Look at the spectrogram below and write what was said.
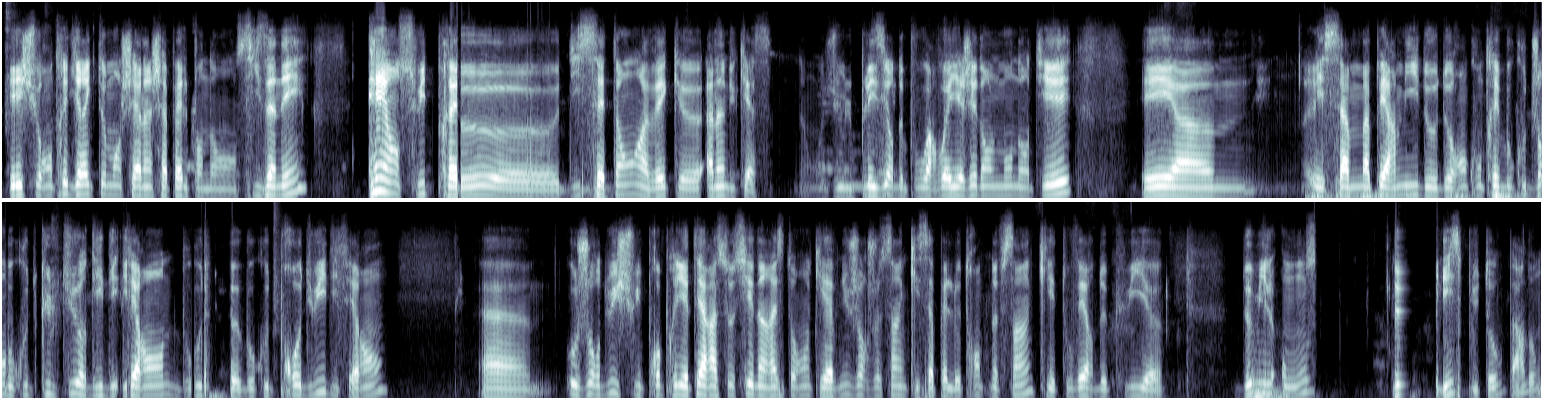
Et je suis rentré directement chez Alain Chapelle pendant six années. Et ensuite, près de 17 ans avec Alain Ducasse. J'ai eu le plaisir de pouvoir voyager dans le monde entier. Et, et ça m'a permis de, rencontrer beaucoup de gens, beaucoup de cultures différentes, beaucoup de, beaucoup de produits différents. Euh, aujourd'hui, je suis propriétaire associé d'un restaurant qui est avenue Georges V qui s'appelle le 395, qui est ouvert depuis 2011, euh, 2010 plutôt, pardon.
